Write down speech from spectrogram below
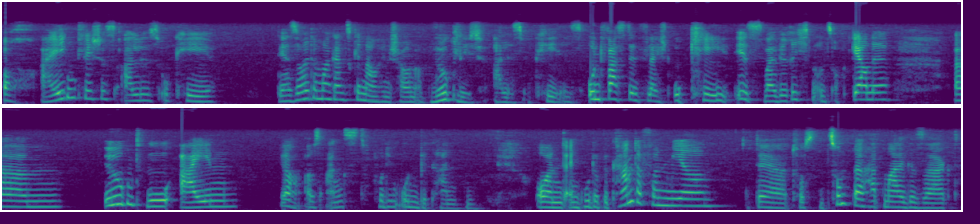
ach, eigentlich ist alles okay, der sollte mal ganz genau hinschauen, ob wirklich alles okay ist. Und was denn vielleicht okay ist, weil wir richten uns auch gerne ähm, irgendwo ein, ja, aus Angst vor dem Unbekannten. Und ein guter Bekannter von mir, der Thorsten Zumpe, hat mal gesagt,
